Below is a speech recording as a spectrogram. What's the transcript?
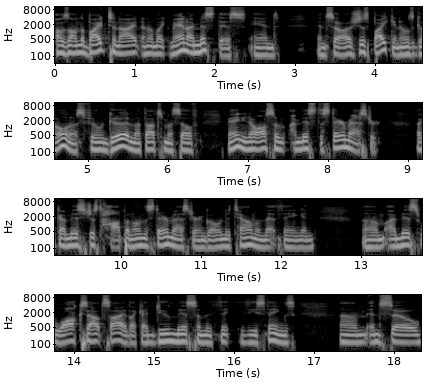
I was on the bike tonight and I'm like, man, I missed this. And and so I was just biking. I was going. I was feeling good. And I thought to myself, man, you know, also I missed the Stairmaster. Like I miss just hopping on the Stairmaster and going to town on that thing. And um, I miss walks outside. Like I do miss some of th- these things. Um, and so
